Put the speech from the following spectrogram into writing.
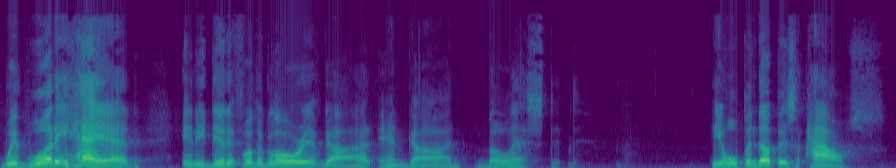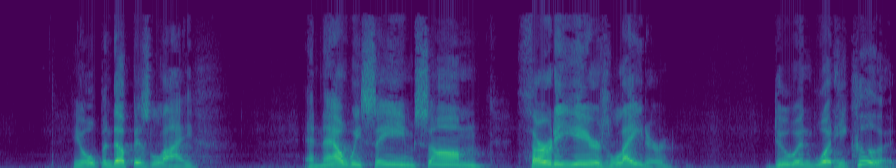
with what he had and he did it for the glory of God, and God blessed it. He opened up his house, he opened up his life, and now we see him some 30 years later doing what he could.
